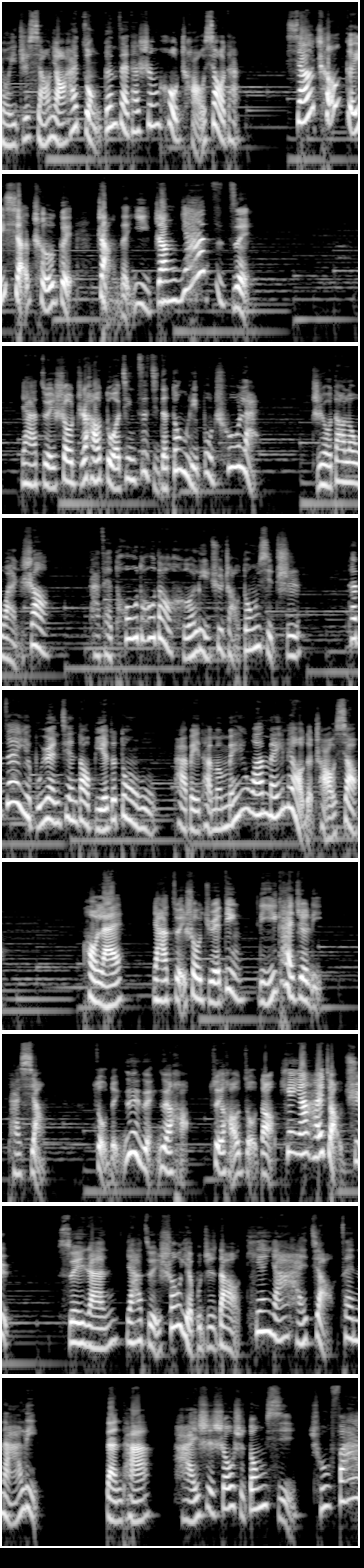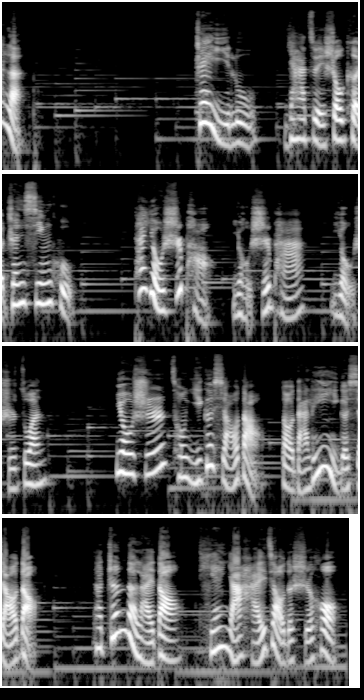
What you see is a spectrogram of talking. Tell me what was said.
有一只小鸟还总跟在它身后嘲笑它：“小丑鬼，小丑鬼，长得一张鸭子嘴。”鸭嘴兽只好躲进自己的洞里不出来。只有到了晚上，他才偷偷到河里去找东西吃。他再也不愿见到别的动物，怕被他们没完没了的嘲笑。后来，鸭嘴兽决定离开这里。他想，走得越远越好，最好走到天涯海角去。虽然鸭嘴兽也不知道天涯海角在哪里，但他还是收拾东西出发了。这一路，鸭嘴兽可真辛苦。它有时跑，有时爬，有时钻，有时从一个小岛到达另一个小岛。它真的来到天涯海角的时候，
